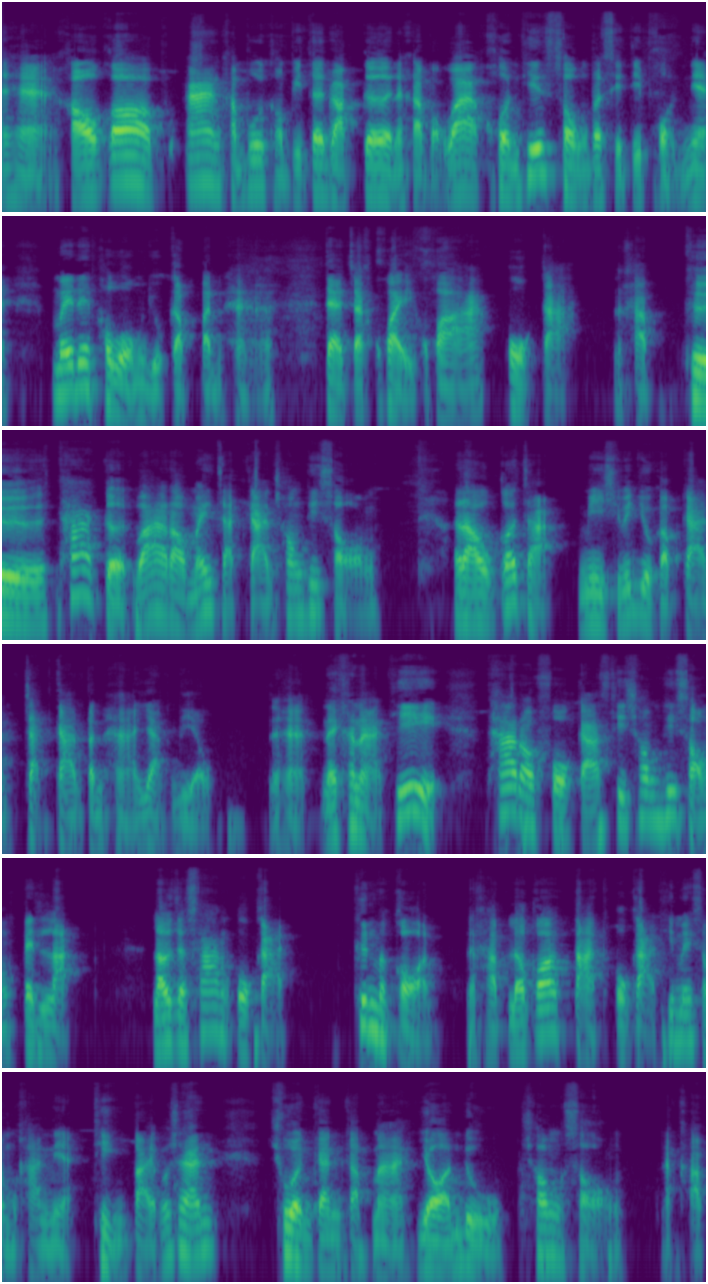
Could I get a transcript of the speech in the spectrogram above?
นะฮะเขาก็อ้างคำพูดของปีเตอร์ดรักเกอร์นะครับบอกว่าคนที่ทรงประสิทธิผลเนี่ยไม่ได้พะวงอยู่กับปัญหา แต่จะไขว่คว้าโอกาสนะครับ คือถ้าเกิดว่าเราไม่จัดการช่องที่ 2 เราก็จะมีชีวิตอยู่กับการจัดการปัญหาอย่างเดียวนะฮะในขณะที่ถ้าเราโฟกัสที่ช่องที่ 2 เป็นหลัก เราจะสร้างโอกาส ขึ้นมาก่อนนะครับแล้วก็ตัดโอกาสที่ไม่สำคัญเนี่ยทิ้งไป เพราะฉะนั้นชวนกันกลับมาย้อนดูช่อง2นะครับ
